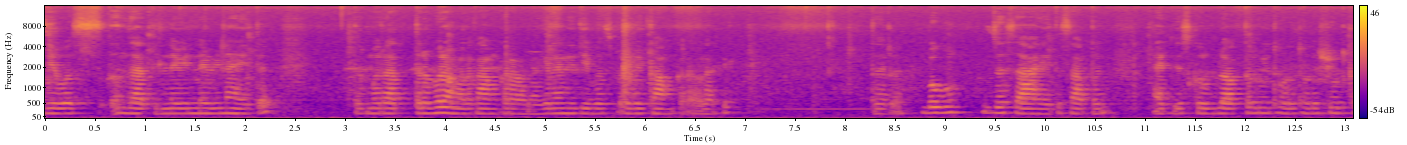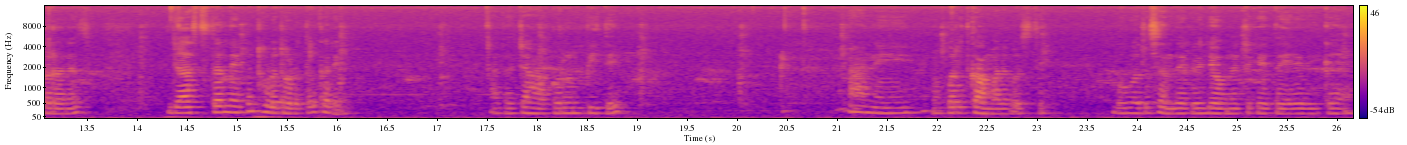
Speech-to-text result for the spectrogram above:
दिवस जातील नवीन नवीन आहे तर. तर मग रात्रभर आम्हाला काम करावं लागेल आणि दिवसभर काम करावं लागेल. तर बघू जसं आहे तसं आपण ॲडजस्ट करू. ब्लॉग तर मी थोडं थोडं शूट करेनच जास्त तर नाही पण थोडं थोडं तर करेन. आता चहा करून पिते. आणि परत कामाला बसते. बघू आता संध्याकाळी जेवणाची काही तयारी काय.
